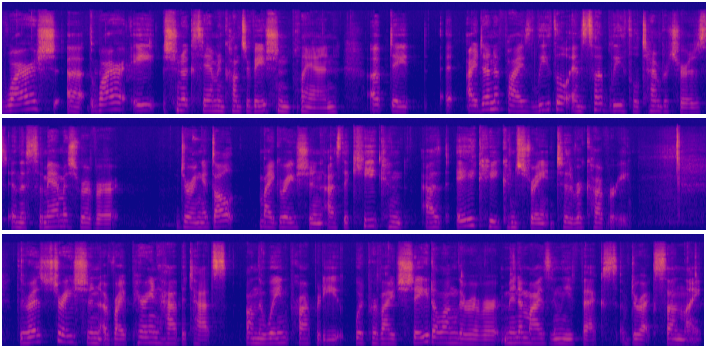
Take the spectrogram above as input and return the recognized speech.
WRIA, uh, the WRIA 8 Chinook Salmon Conservation Plan update uh, identifies lethal and sublethal temperatures in the Sammamish River during adult migration as the key as a key constraint to recovery. The restoration of riparian habitats on the Wayne property would provide shade along the river, minimizing the effects of direct sunlight.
